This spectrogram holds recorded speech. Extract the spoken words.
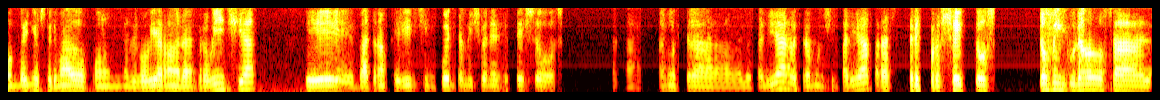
convenio firmado con el gobierno de la provincia que va a transferir 50 millones de pesos a, nuestra localidad, a nuestra municipalidad, para tres proyectos, dos vinculados al,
